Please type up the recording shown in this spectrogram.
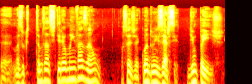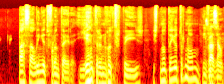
uh, mas o que estamos a assistir é uma invasão. Ou seja, quando um exército de um país passa a linha de fronteira e entra noutro país, isto não tem outro nome. Invasão.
